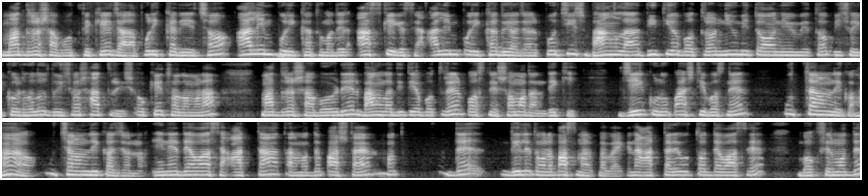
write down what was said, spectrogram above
মাদ্রাসা বোর্ড থেকে যারা পরীক্ষা দিয়েছ, আলিম পরীক্ষা তোমাদের আজকে গেছে। আলিম পরীক্ষা দুই হাজার পঁচিশ, বাংলা দ্বিতীয় পত্র, নিয়মিত অনিয়মিত বিষয় কোড হলো দুইশো ওকে, চলো আমরা মাদ্রাসা বোর্ডের বাংলা দ্বিতীয় পত্রের প্রশ্নের সমাধান দেখি। যে কোনো পাঁচটি প্রশ্নের উচ্চারণ লেখো হ্যাঁ? উচ্চারণ লেখার জন্য। এনে দেওয়া আছে আটটা, তার মধ্যে পাঁচটার মধ্যে দিলে তোমরা পাঁচ মার্ক পাবে। এখানে আটটারে উত্তর দেওয়া আছে, বক্সের মধ্যে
